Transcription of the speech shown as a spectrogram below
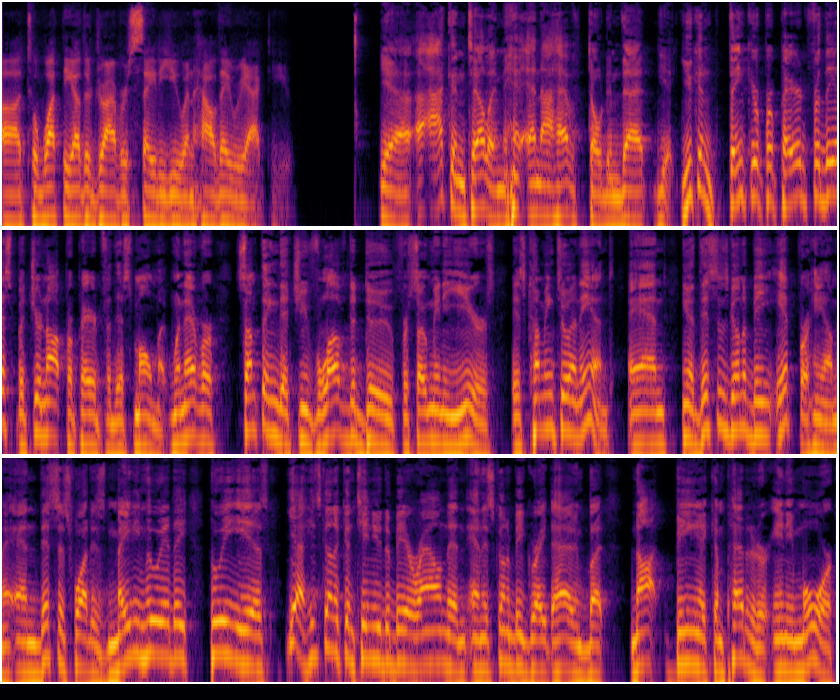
uh, to what the other drivers say to you and how they react to you. Yeah, I can tell him, and I have told him that you can think you're prepared for this, but you're not prepared for this moment. Whenever something that you've loved to do for so many years is coming to an end, and you know this is going to be it for him, and this is what has made him who he, who he is. Yeah, he's going to continue to be around, and, and it's going to be great to have him. But not being a competitor anymore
